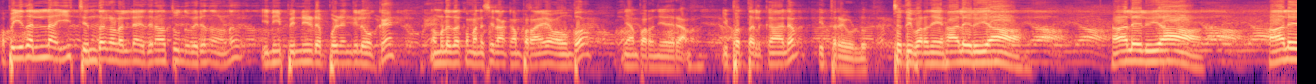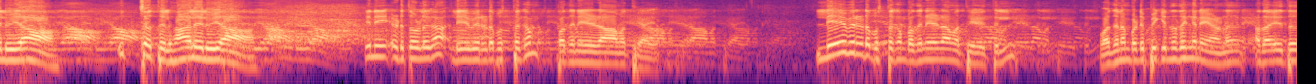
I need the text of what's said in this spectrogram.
അപ്പൊ ഇതല്ല ഈ ചിന്തകളെല്ലാം ഇതിനകത്തുനിന്ന് വരുന്നതാണ്. ഇനി പിന്നീട് എപ്പോഴെങ്കിലും ഒക്കെ നമ്മൾ ഇതൊക്കെ മനസ്സിലാക്കാൻ പ്രായമാവുമ്പോൾ ഞാൻ പറഞ്ഞു തരാം. ഇപ്പൊ തൽക്കാലം ഇത്രയേ ഉള്ളൂ. ചെത്തി പറഞ്ഞേ ഹാലേ ലുയാ ഹാലേ ലുയാ ഹാലേ ലുയാ ഉച്ചത്തിൽ ഹാലേ ലുയാ ഇനി എടുത്തോളുക ലേവരുടെ പുസ്തകം പതിനേഴാം അധ്യായം. ലേവരുടെ പുസ്തകം പതിനേഴാം അധ്യായത്തിൽ വചനം പഠിപ്പിക്കുന്നത് എങ്ങനെയാണ്? അതായത്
